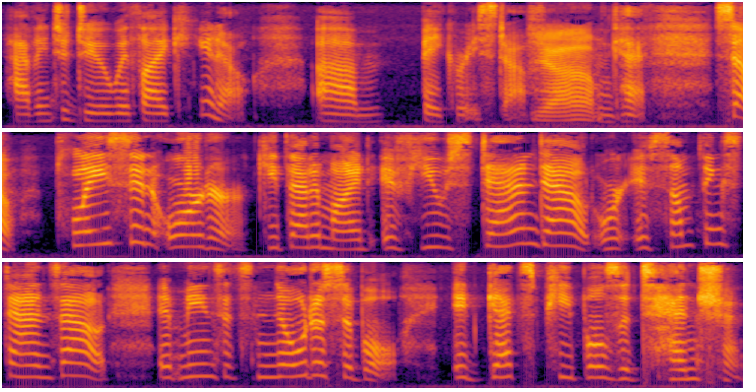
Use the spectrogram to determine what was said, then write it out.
having to do with like you know, um, bakery stuff. Yeah. Okay, so place an order. Keep that in mind. If you stand out or if something stands out, it means it's noticeable. It gets people's attention.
